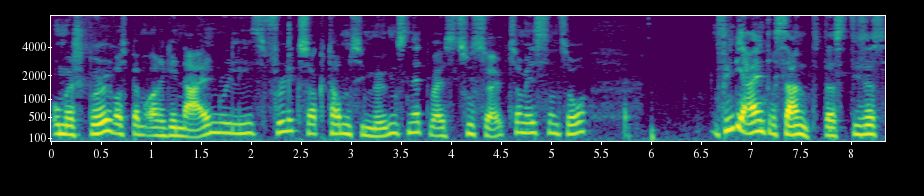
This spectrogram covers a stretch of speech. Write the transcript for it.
um ein Spiel, was beim originalen Release viele gesagt haben, sie mögen es nicht, weil es zu seltsam ist und so. Finde ich auch interessant, dass dieses.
